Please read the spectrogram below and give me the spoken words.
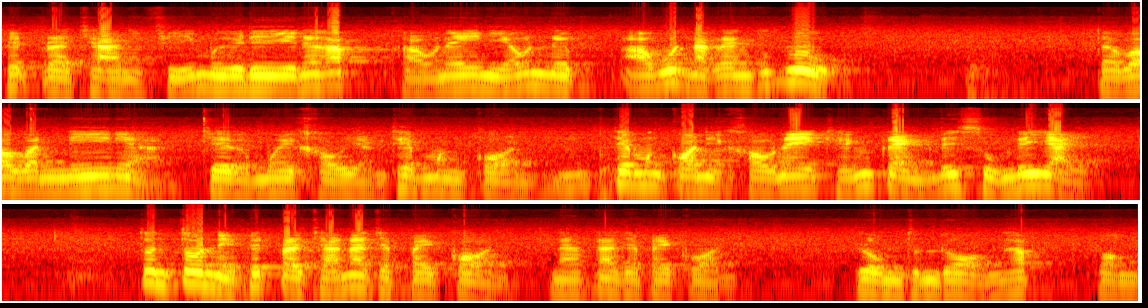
เพชรประชานี่ฝีมือดีนะครับ เขาในเหนียวหนึบอาวุธหนักแรงทุกลูก แต่ว่าวันนี้เนี่ยเจอกับมวยเข่าอย่างเทพมังกร เทพมังกรนี่เขาในแข็งแกร่งได้สูงได้ใหญ่ ต้นๆเนี่ยเพชรประชาน่าจะไปก่อนนะครับน่าจะไปก่อน ลงทุนรองครับรองไป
